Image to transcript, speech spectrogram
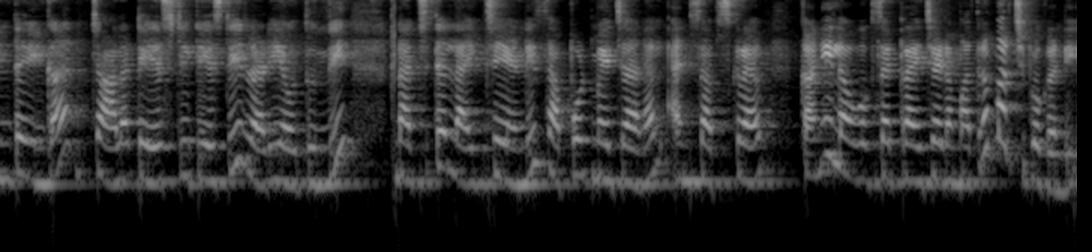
ఇంతే ఇంకా చాలా టేస్టీ టేస్టీ రెడీ అవుతుంది. నచ్చితే లైక్ చేయండి support my channel and subscribe. కానీ ఇలా ఒకసారి ట్రై చేయడం మాత్రం మర్చిపోకండి.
